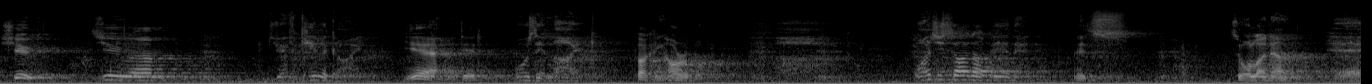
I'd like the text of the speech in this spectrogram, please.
Shoot. Did you, um... Did you ever kill a guy? Yeah, I did. What was it like? Fucking horrible. Why'd you sign up here then? It's... It's all I know. Hey,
